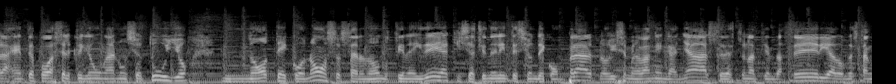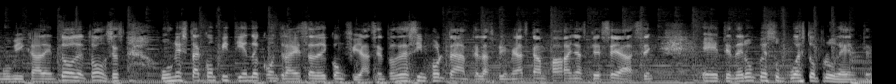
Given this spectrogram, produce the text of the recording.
la gente puede hacer clic en un anuncio tuyo, no te conoce, o sea, no, tiene idea, quizás tiene la intención de comprar, pero dice me van a engañar, será esta una tienda seria, dónde están ubicadas en todo. Entonces, uno está compitiendo contra esa desconfianza. Entonces es importante las primeras campañas que se hacen, eh, tener un presupuesto prudente.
